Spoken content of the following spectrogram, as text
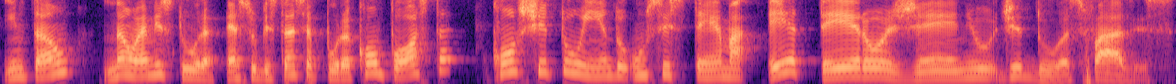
Então não é mistura, é substância pura composta constituindo um sistema heterogêneo de duas fases.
